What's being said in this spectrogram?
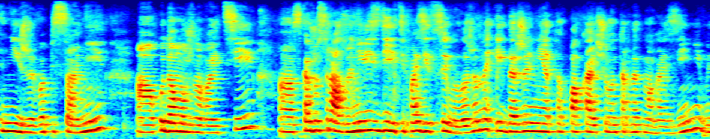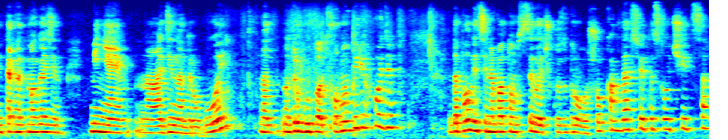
ниже в описании, а, куда можно войти. Скажу сразу, не везде эти позиции выложены. Их даже нет пока еще в интернет-магазине. Интернет-магазин меняем на один на другой. На, на другую платформу переходим. Дополнительно потом ссылочку сброшу, когда все это случится.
